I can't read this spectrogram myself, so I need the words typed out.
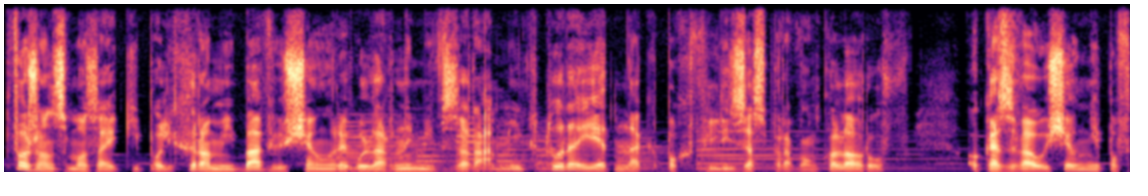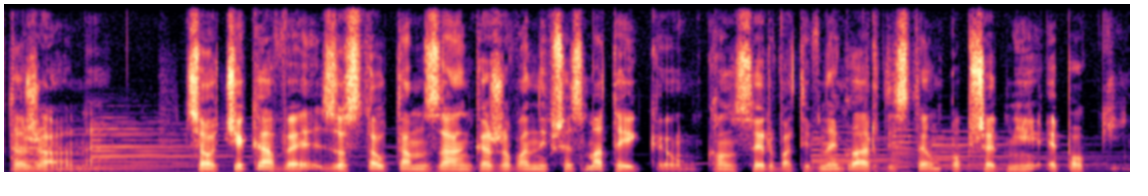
Tworząc mozaiki polichromii, bawił się regularnymi wzorami, które jednak po chwili za sprawą kolorów okazywały się niepowtarzalne. Co ciekawe, został tam zaangażowany przez Matejkę, konserwatywnego artystę poprzedniej epoki.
